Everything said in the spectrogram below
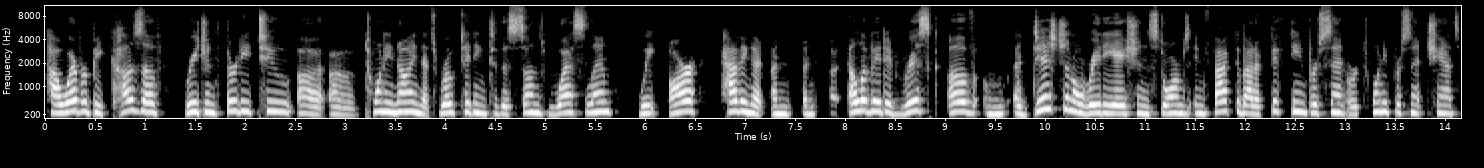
However, because of region 3229 uh, uh, that's rotating to the sun's west limb, we are having a, an, an, elevated risk of additional radiation storms. In fact, about a 15% or 20% chance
